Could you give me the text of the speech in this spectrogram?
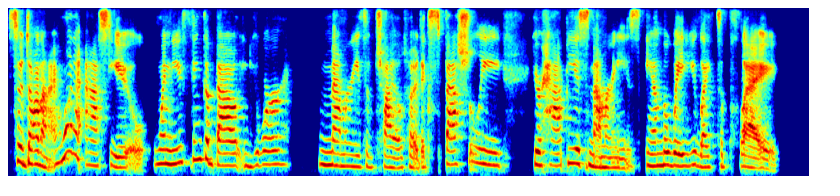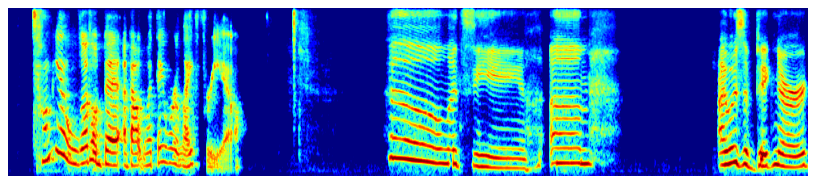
So, Donna, I want to ask you when you think about your memories of childhood, especially your happiest memories and the way you like to play, tell me a little bit about what they were like for you. Oh, let's see. Um, I was a big nerd,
